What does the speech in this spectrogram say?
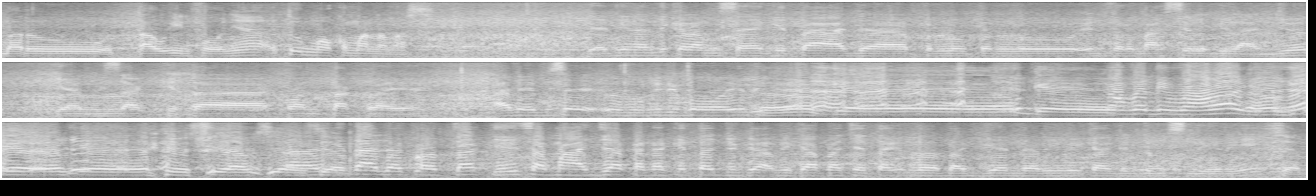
baru tahu infonya itu mau ke mana mas? Jadi nanti kalau misalnya kita ada perlu-perlu informasi lebih lanjut, ya Hmm. bisa kita kontak lah ya. Ada yang bisa hubungi di bawah ini. Oke, oke. Komen di bawah gitu kan. Oke, oke. Siap, siap, Nah, siap. kita ada kontak, jadi sama aja karena kita juga Wika Paceta itu adalah bagian dari Wika Gedung sendiri. Siap.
